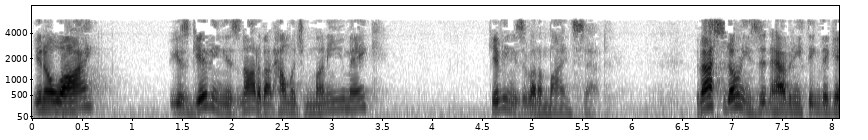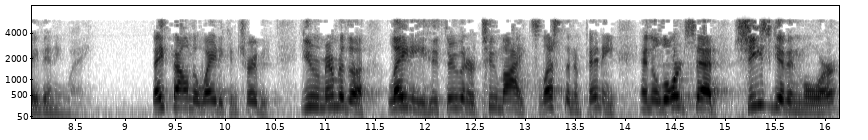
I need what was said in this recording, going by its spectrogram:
You know why? Because giving is not about how much money you make. Giving is about a mindset. The Macedonians didn't have anything they gave anyway. They found a way to contribute. You remember the lady who threw in her two mites, less than a penny, and the Lord said, She's given more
